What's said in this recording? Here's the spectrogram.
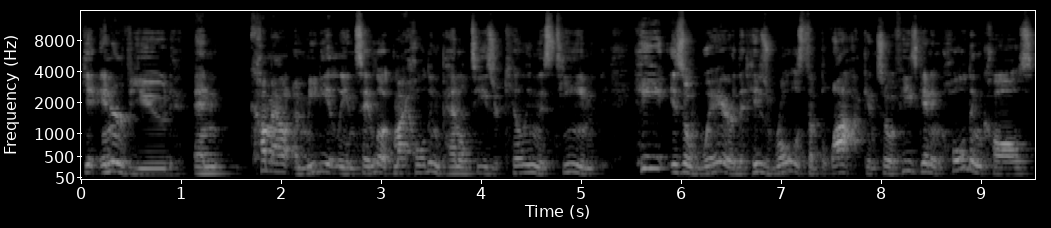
get interviewed and come out immediately and say, "Look, my holding penalties are killing this team." He is aware that his role is to block, and so if he's getting holding calls,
